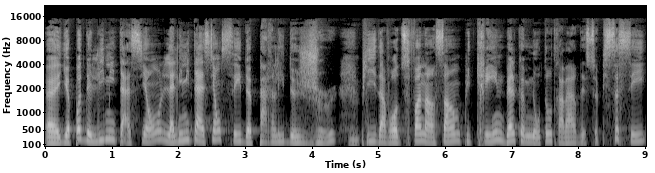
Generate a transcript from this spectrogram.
Euh, Il n'y a pas de limitation. La limitation, c'est de parler de jeux, mm. puis d'avoir du fun ensemble, puis de créer une belle communauté au travers de ça. Puis ça, c'est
